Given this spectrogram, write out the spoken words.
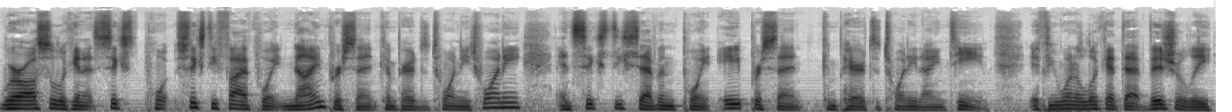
we're also looking at 65.9% compared to 2020 and 67.8% compared to 2019. If you want to look at that visually,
